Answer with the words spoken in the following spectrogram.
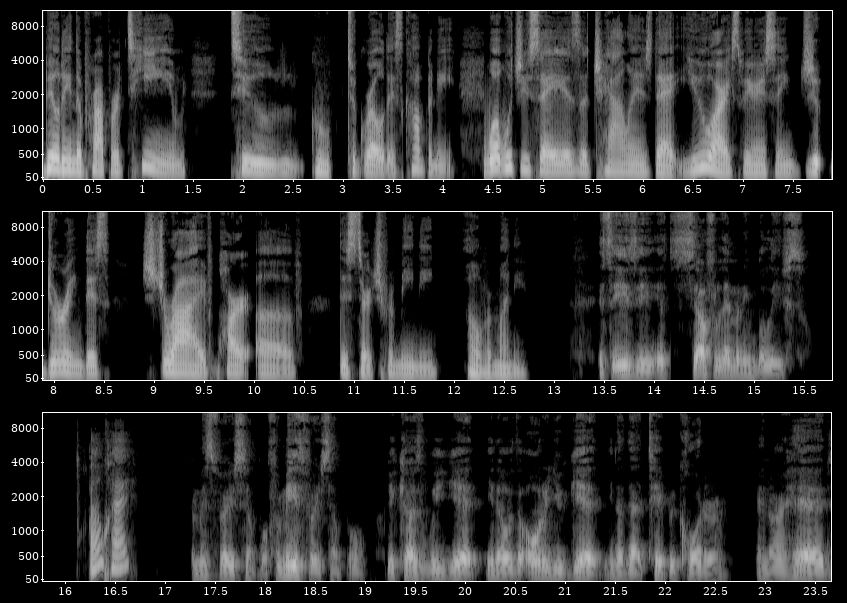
building the proper team to to grow this company. What would you say is a challenge that you are experiencing ju- during this strive part of this search for meaning over money? It's easy. It's self-limiting beliefs. Okay. I mean, it's very simple. For me, it's very simple because we get, you know, the older you get, you know, that tape recorder in our head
